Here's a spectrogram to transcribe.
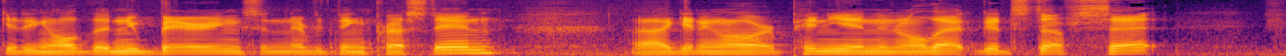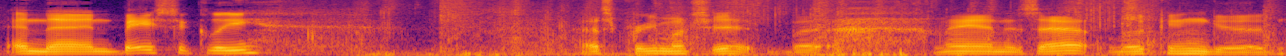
getting all the new bearings and everything pressed in uh, getting all our pinion and all that good stuff set. And then basically, that's pretty much it. But man, is that looking good.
